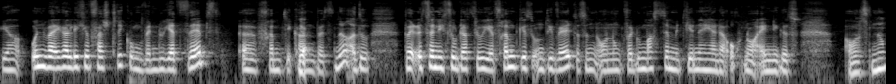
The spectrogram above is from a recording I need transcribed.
Ja, unweigerliche Verstrickung, wenn du jetzt selbst äh, fremdgegangen Ja. bist, ne? Also, weil es ist ja nicht so, dass du hier fremd gehst und die Welt ist in Ordnung, weil du machst ja mit dir nachher da auch noch einiges aus, ne?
